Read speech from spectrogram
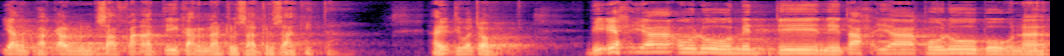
yang bakal mensyafaati karena dosa-dosa kita. Ayo diwaca. بإحياء علوم الدين تحيا قلوبنا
